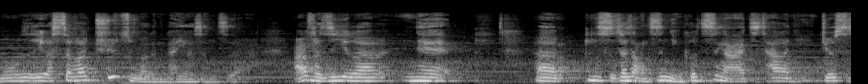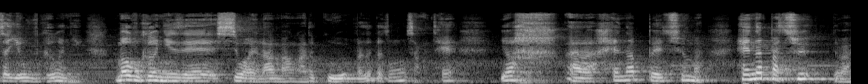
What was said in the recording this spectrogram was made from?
侬是一个适合居住的搿能介一个城市，而勿是一个拿，呃，除脱常住人口之外，其他个人，就除脱有户口个人，没户口个人，侪希望伊拉往外头赶，勿是搿种状态。要呃海纳百川嘛，海纳百川，对伐？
